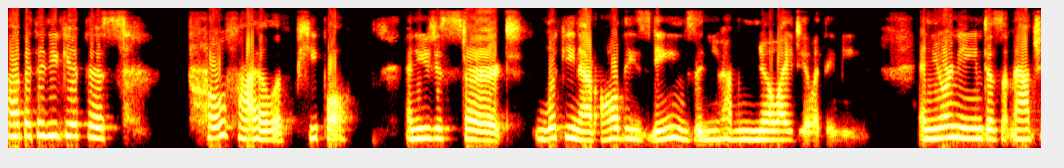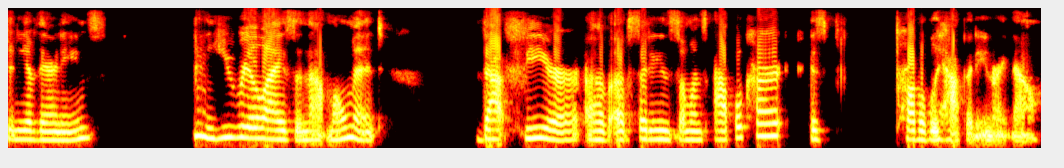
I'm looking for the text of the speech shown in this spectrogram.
Uh, but then you get this profile of people and you just start looking at all these names and you have no idea what they mean. And your name doesn't match any of their names, And you realize in that moment that fear of upsetting someone's apple cart is probably happening right now.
